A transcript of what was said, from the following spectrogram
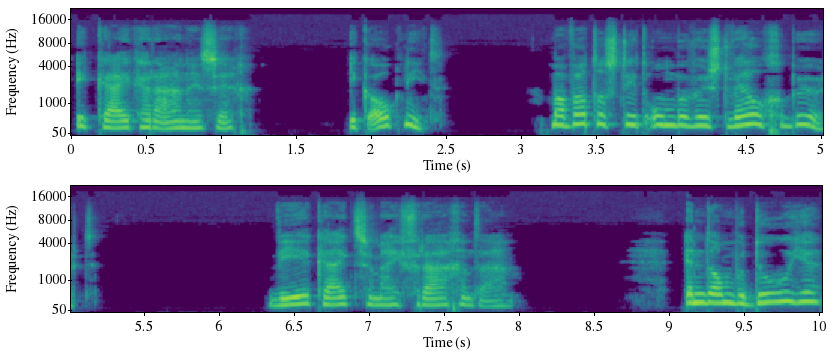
Ik kijk haar aan en zeg: Ik ook niet. Maar wat als dit onbewust wel gebeurt? Weer kijkt ze mij vragend aan. En dan bedoel je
